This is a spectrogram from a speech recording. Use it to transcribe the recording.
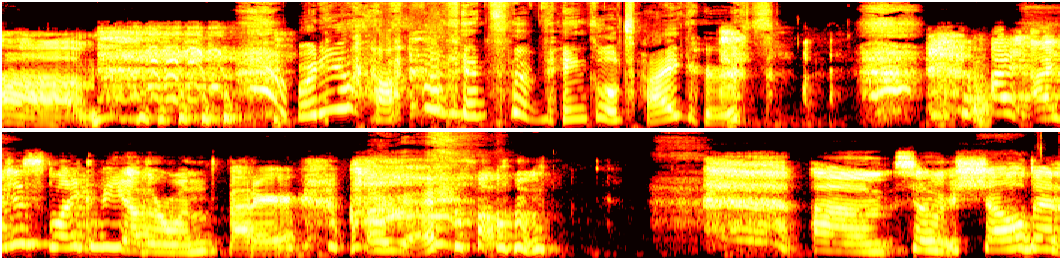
Um, What do you have against the Bengal tigers? I, I just like the other ones better. Okay. um, um, so Sheldon,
